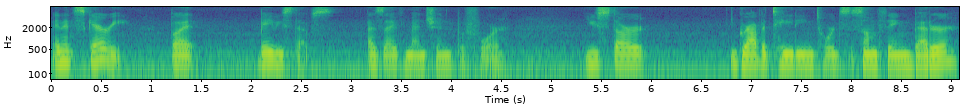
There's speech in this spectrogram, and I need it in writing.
And it's scary, but baby steps, as I've mentioned before. You start gravitating towards something better,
